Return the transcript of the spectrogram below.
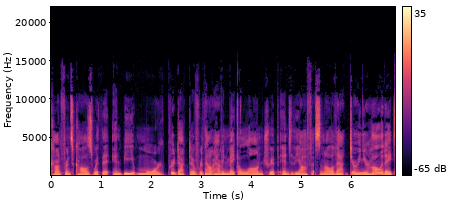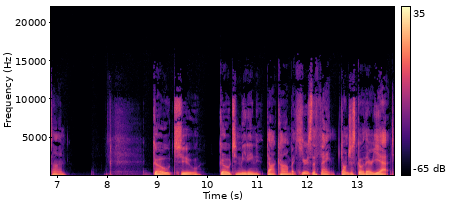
conference calls with it and be more productive without having to make a long trip into the office and all of that during your holiday time. Go to gotomeeting.com. But here's the thing don't just go there yet,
